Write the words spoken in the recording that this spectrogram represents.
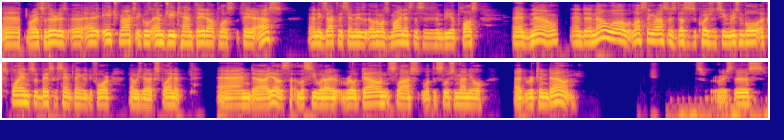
And alright, so there it is. Uh, H max equals mg tan theta plus theta s. And exactly the same, the other one's minus, this is going to be a plus. And now, and uh, now, uh, last thing we're asked is, does this equation seem reasonable? Explain, so basically same thing as before. Now we just got to explain it. And uh, yeah, let's, let's see what I wrote down, slash what the solution manual had written down. Let's erase this.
